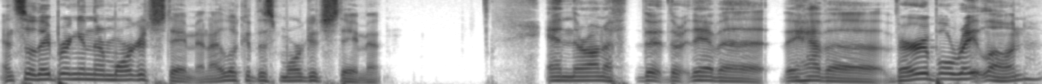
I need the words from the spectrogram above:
And so they bring in their mortgage statement. I look at this mortgage statement and they're on a they're, they have a they have a variable rate loan.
